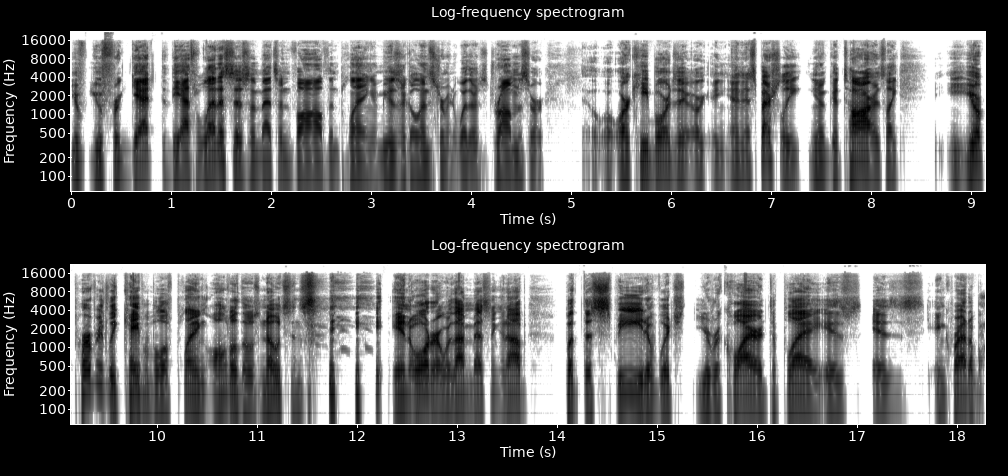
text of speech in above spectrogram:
you you forget the athleticism that's involved in playing a musical instrument, whether it's drums or or keyboards, or and especially you know guitars. Like you're perfectly capable of playing all of those notes in in order without messing it up. But the speed of which you're required to play is is incredible.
